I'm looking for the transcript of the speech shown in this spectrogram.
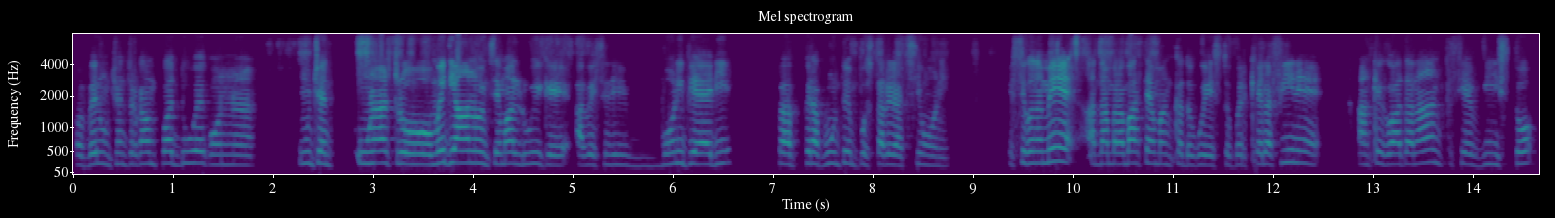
ovvero un centrocampo a due con un, cent- un altro mediano insieme a lui che avesse dei buoni piedi per, per appunto impostare le azioni. E secondo me ad Amrabat è mancato questo, perché alla fine anche con Atalanta si è visto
